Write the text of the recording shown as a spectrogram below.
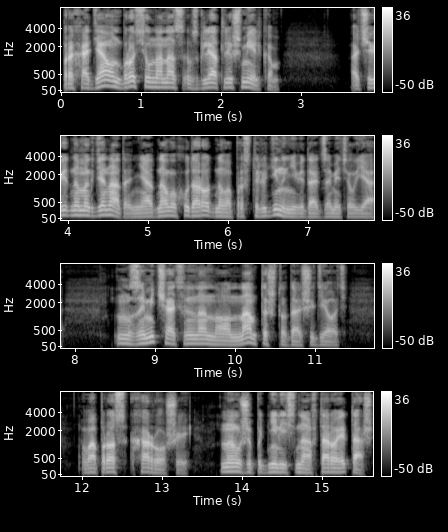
Проходя, он бросил на нас взгляд лишь мельком. «Очевидно, мы где надо. Ни одного худородного простолюдина не видать», — заметил я. «Замечательно, но нам-то что дальше делать?» «Вопрос хороший». Мы уже поднялись на второй этаж.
